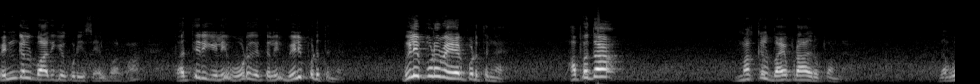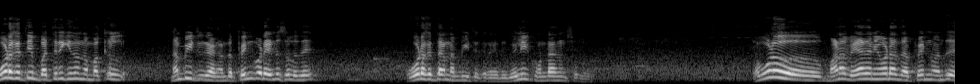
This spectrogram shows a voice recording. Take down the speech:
பெண்கள் பாதிக்கக்கூடிய செயல்பாடுலாம் பத்திரிகையிலையும் ஊடகத்திலையும் வெளிப்படுத்துங்க. விழிப்புணர்வை ஏற்படுத்துங்க. அப்போ தான் மக்கள் பயப்படாத இருப்பாங்க. இந்த ஊடகத்தையும் பத்திரிகையும் தான் அந்த மக்கள் நம்பிட்டு இருக்காங்க. அந்த பெண் கூட என்ன சொல்லுது? ஊடகத்தான் நம்பிட்டு இருக்கிறேன். இது வெளியே கொண்டாங்கன்னு சொல்லுது. எவ்வளோ மனவேதனையோடு அந்த பெண் வந்து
